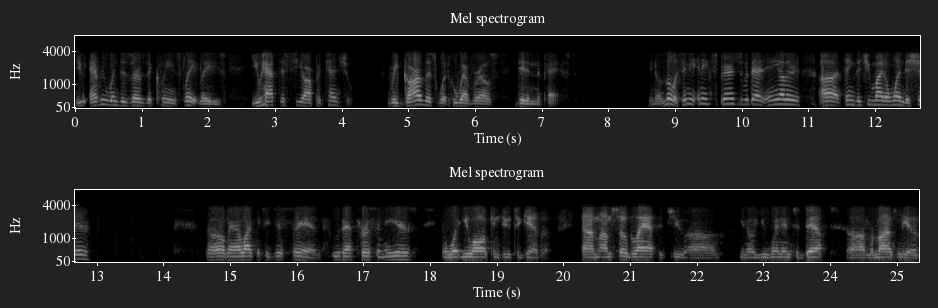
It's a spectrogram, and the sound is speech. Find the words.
You everyone deserves a clean slate, ladies. You have to see our potential, regardless what whoever else did in the past. You know, Lewis, any any experiences with that? Any other uh things that you might have wanted to share? Oh man, I like what you just said. Who that person is and what you all can do together. Um, I'm so glad that you, uh, you know, you went into depth. Um, reminds me of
